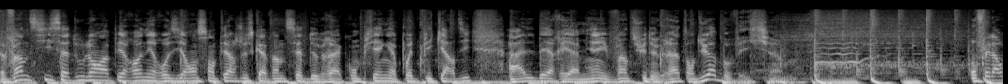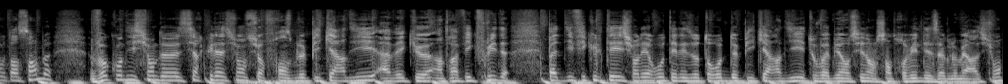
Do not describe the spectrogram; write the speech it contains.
26 à Doulan, à Péronne et Rosière-en-Santerre jusqu'à 27 degrés à Compiègne, à Poix-de-Picardie, à Albert et Amiens et 28 degrés attendus à Beauvais. On fait la route ensemble. Vos conditions de circulation sur France Bleu Picardie avec euh, un trafic fluide. Pas de difficultés sur les routes et les autoroutes de Picardie et tout va bien aussi dans le centre-ville des agglomérations.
